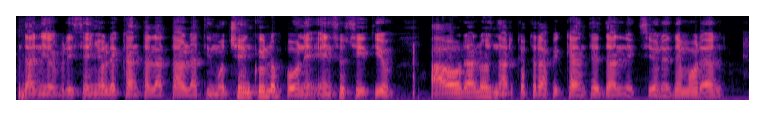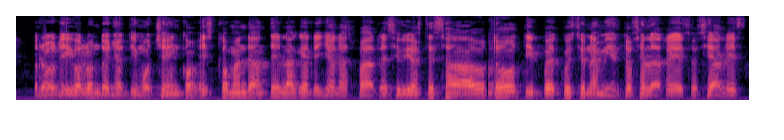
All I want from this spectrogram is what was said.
Daniel Briseño le canta la tabla a Timochenko y lo pone en su sitio. Ahora los narcotraficantes dan lecciones de moral. Rodrigo Londoño Timochenko, ex comandante de la guerrilla las FARC, recibió este sábado todo tipo de cuestionamientos en las redes sociales,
